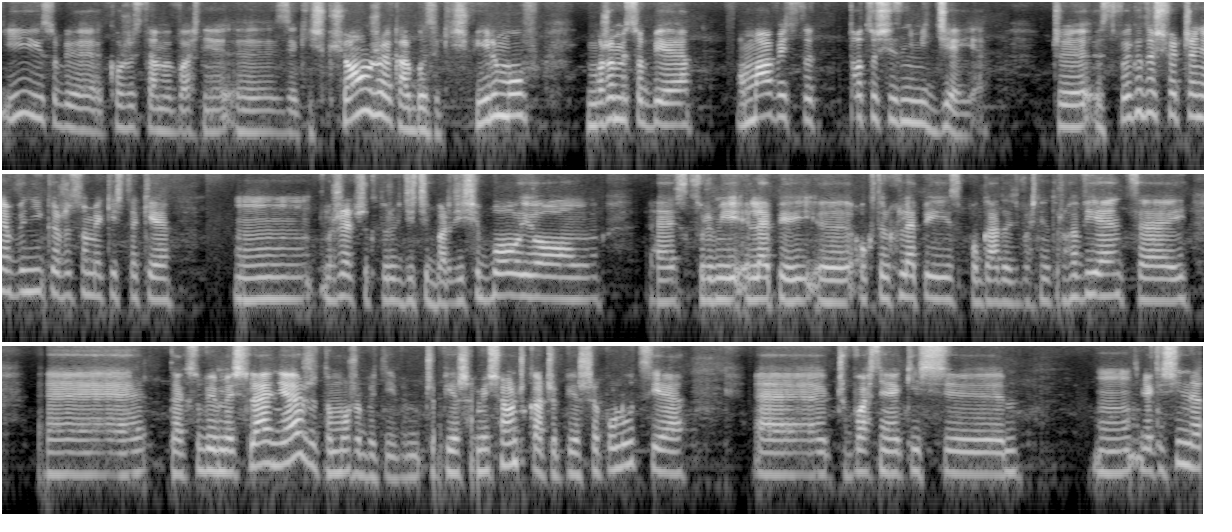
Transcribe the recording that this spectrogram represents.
i sobie korzystamy właśnie e, z jakichś książek albo z jakichś filmów i możemy sobie omawiać to, to co się z nimi dzieje. Czy z Twojego doświadczenia wynika, że są jakieś takie mm, rzeczy, których dzieci bardziej się boją, z którymi lepiej, e, o których lepiej jest pogadać właśnie trochę więcej. E, tak sobie myślę, nie? że to może być, nie wiem, czy pierwsza miesiączka, czy pierwsze polucje, czy właśnie jakieś, mm, jakieś inne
